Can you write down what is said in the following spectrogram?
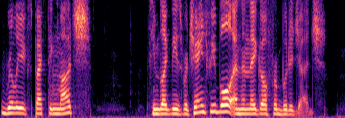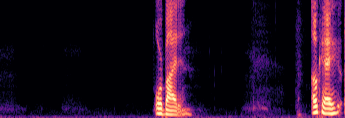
really expecting much. Seemed like these were change people, and then they go for Buttigieg or Biden. Okay.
